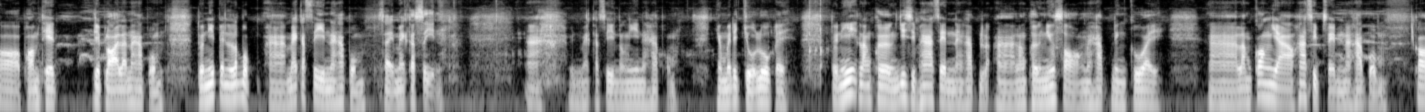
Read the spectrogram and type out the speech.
ก็พร้อมเทส เรียบร้อยแล้วนะครับผม ตัวนี้เป็นระบบอ่าแมกกาซีนนะครับผมใส่แมกกาซีนอ่าเป็นแมกกาซีนตรงนี้นะครับผมยังไม่ได้จุลูกเลย ตัวนี้ลังเพลิง 25 เซนนะครับอ่าลังเพลิงนิ้ว 2 นะครับ 1 กล้วยอ่าลำกล้องยาว 50 เซนนะครับผมก็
